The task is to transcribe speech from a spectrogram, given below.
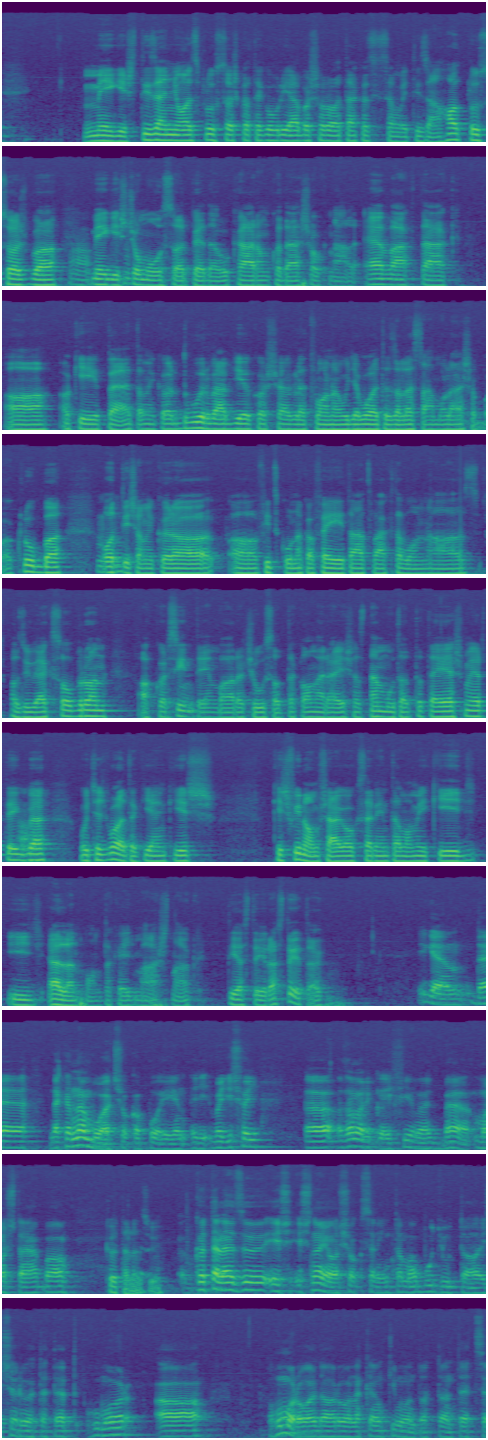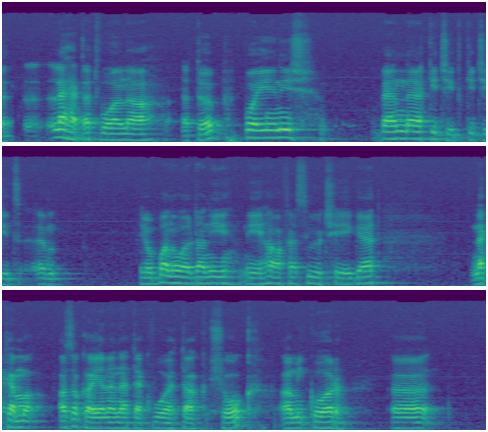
mégis 18 pluszos kategóriába sorolták, azt hiszem, hogy 16 pluszosba, ah. mégis csomószor például káromkodásoknál elvágták, a, a képet, amikor durvább gyilkosság lett volna, ugye volt ez a leszámolás abban a klubba, mm-hmm. ott is, amikor a, a fickónak a fejét átvágta volna az, az üvegszobron, akkor szintén balra csúszott a kamera, és azt nem mutatta teljes mértékben, ah. úgyhogy voltak ilyen kis, kis finomságok szerintem, amik így, így ellentmondtak egymásnak. Ti ezt éreztétek? Igen, de nekem nem volt sok a poén, vagyis, hogy az amerikai filmekben mostában Kötelező. Kötelező, és, és nagyon sok szerintem a bugyuta és erőltetett humor. A, a humor oldalról nekem kimondottan tetszett. Lehetett volna több poén is benne, kicsit-kicsit jobban oldani néha a feszültséget. Nekem azok a jelenetek voltak sok, amikor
